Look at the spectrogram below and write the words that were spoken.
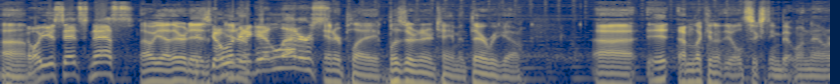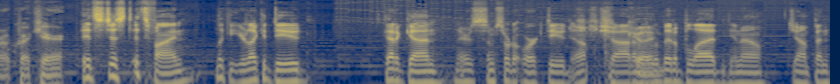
oh, you said SNES. Oh yeah, there it is. Go. We're Inter- gonna get letters. Interplay, Blizzard Entertainment. There we go. Uh, it. I'm looking at the old 16-bit one now, real quick here. It's just, it's fine. Look at you're like a dude. He's got a gun. There's some sort of orc dude. Oh, shot him. A little bit of blood. You know, jumping.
